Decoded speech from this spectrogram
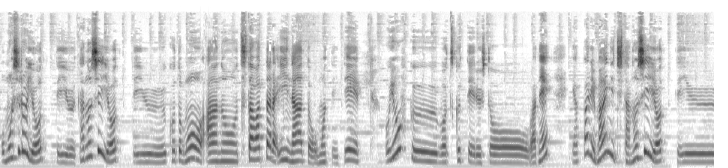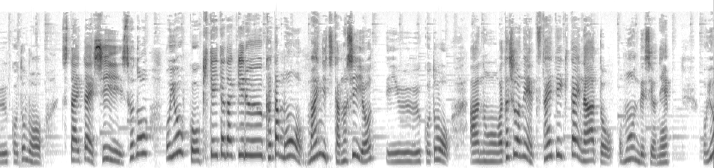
面白いよっていう楽しいよっていうこともあの伝わったらいいなと思っていてお洋服を作っている人はねやっぱり毎日楽しいよっていうことも伝えたいしそのお洋服を着ていただける方も毎日楽しいよっていうことをあの私はね伝えていきたいなと思うんですよね。お洋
